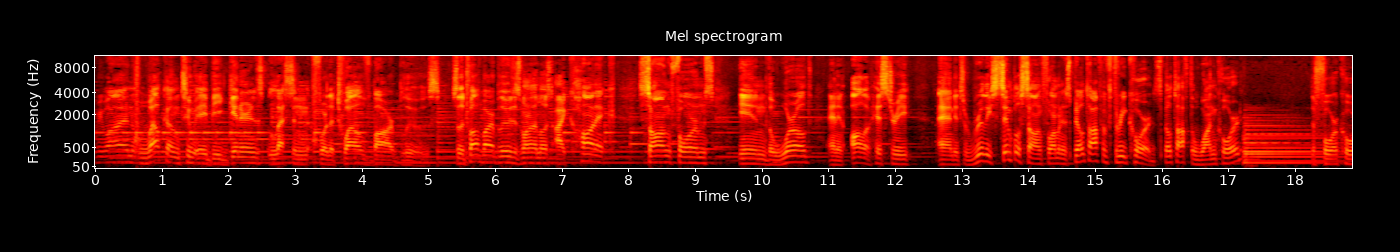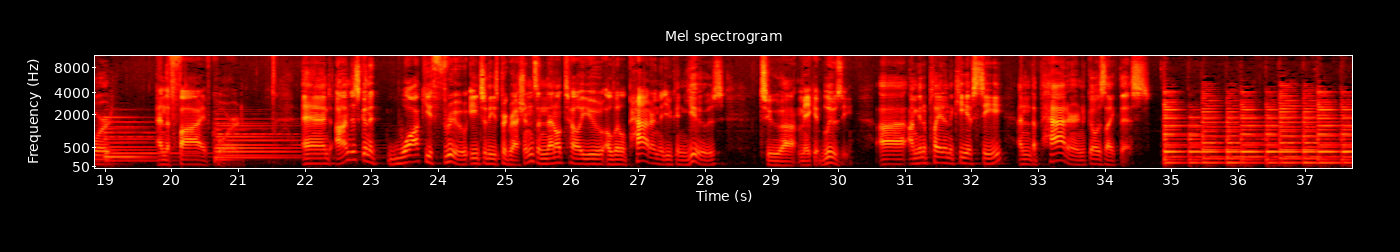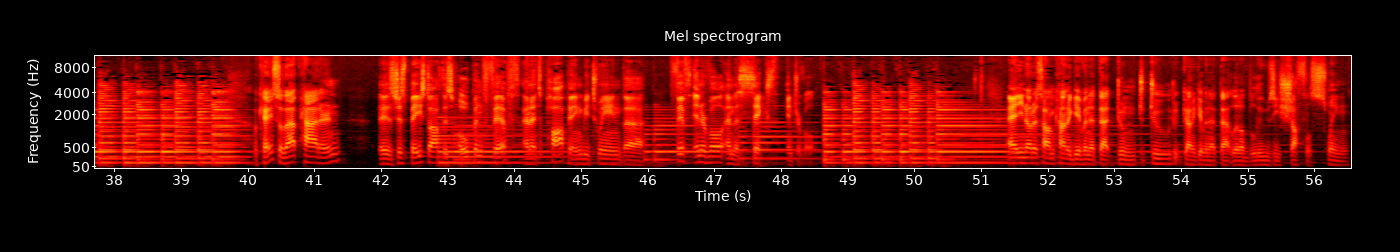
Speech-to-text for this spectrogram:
everyone. Welcome to a beginner's lesson for the 12 bar blues. So, the 12 bar blues is one of the most iconic song forms in the world and in all of history. And it's a really simple song form, and it's built off of three chords. It's built off the one chord, the four chord, and the five chord. And I'm just going to walk you through each of these progressions, and then I'll tell you a little pattern that you can use to uh, make it bluesy. Uh, I'm going to play it in the key of C, and the pattern goes like this. Okay, so that pattern is just based off this open fifth, and it's popping between the fifth interval and the sixth interval. And you notice how I'm kind of giving it that doo kind of giving it that little bluesy shuffle swing.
